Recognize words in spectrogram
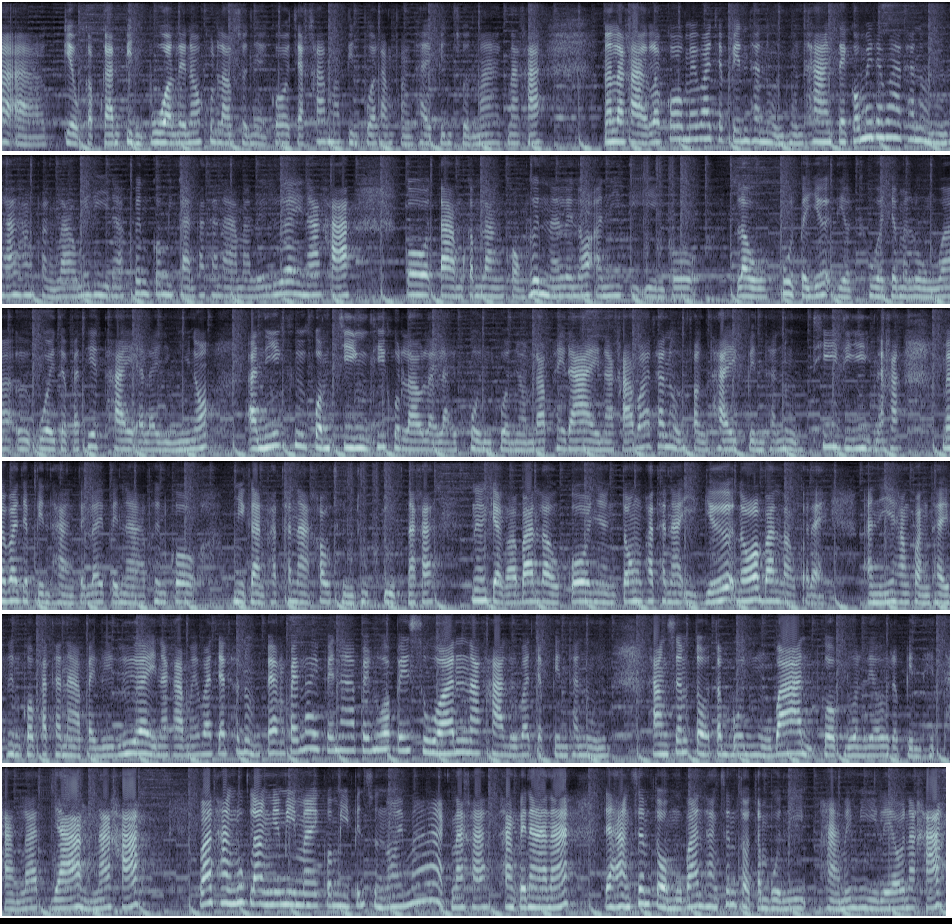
เกี่ยวกับการปิ่นปัวเลยเนาะคนเราส่วนใหญ่ก็จะข้ามมาปิ่นปัวทางฝั่งไทยเป็นส่วนมากนะคะนั่นแหละค่ะแล้วก็ไม่ว่าจะเป็นถนนหนทาง แต่ก็ไม่ได้ว่าถนนหนทางทางฝั่งเราไม่ดีนะเพื่อนก็มีการพัฒนามาเรื่อย ๆนะคะ ก็ตามกำลังของเพื่อนนั้นเลยเนาะอันนี้ตีเองก็ เราพูดไปเยอะเดี๋ยวทัวร์จะมาลงว่าเอออวยแต่ประเทศไทยอะไรอย่างนี้เนาะอันนี้คือความจริงที่คนเราหลาย ๆ คนควรยอมรับให้ได้นะคะ ว่าถนนฝั่งไทยเป็นถนนที่ดีนะคะ ไม่ว่าจะเป็นทางไปไล่ไปนาเพื่อนก็ มีการพัฒนาเข้าถึงทุกจุดนะคะ เนื่องจากว่าบ้านเราก็ยังต้องพัฒนาอีกเยอะเนาะบ้านเราก็ได้ อันนี้ทางฝั่งไทยเพื่อนก็พัฒนาไปเรื่อยๆนะคะ ไม่ว่าจะถนนแปลงไปไล่ไปนาไปรั้วไปสวนนะคะ หรือว่าจะเป็นถนนทางเชื่อมต่อตำบลหมู่บ้านก็ล้วนแล้วจะเป็นทางลาดยางนะคะว่าทางลูกลังยังมีไหมก็มีเป็นส่วนน้อยมากนะคะ ทางไปนานะ แต่ทางเชื่อมต่อหมู่บ้านทางเชื่อมต่อตำบลนี้หาไม่มีแล้วนะคะ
